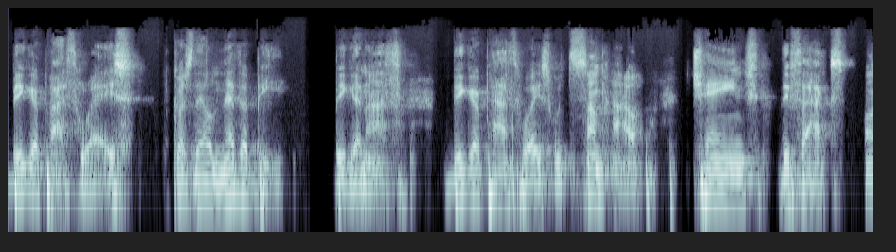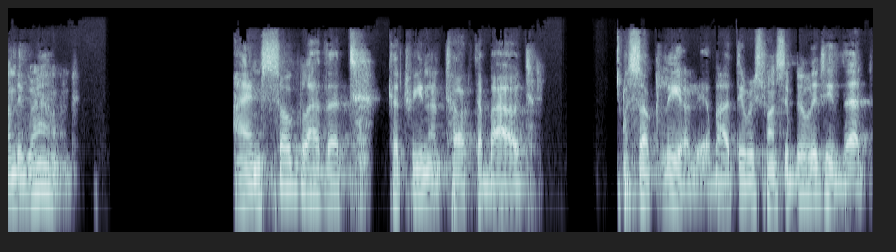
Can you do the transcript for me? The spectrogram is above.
bigger pathways, because they'll never be big enough, bigger pathways would somehow change the facts on the ground. I'm so glad that Catrina talked about so clearly about the responsibility that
